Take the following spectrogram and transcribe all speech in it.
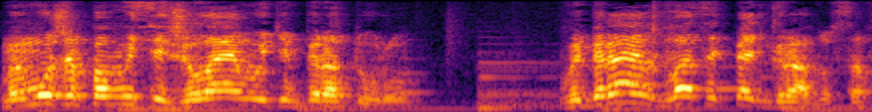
мы можем повысить желаемую температуру. Выбираем 25 градусов.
